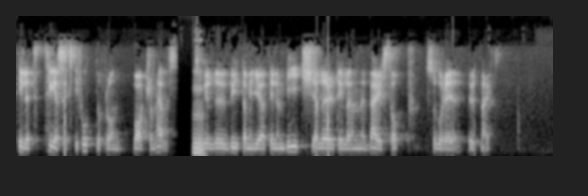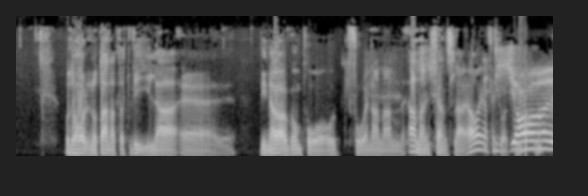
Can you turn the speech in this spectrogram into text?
till ett 360-foto från vart som helst. Mm. Så vill du byta miljö till en beach eller till en bergstopp så går det utmärkt. Och då har du något annat att vila eh, dina ögon på och få en annan, annan känsla. Ja, jag förstår. Ja,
